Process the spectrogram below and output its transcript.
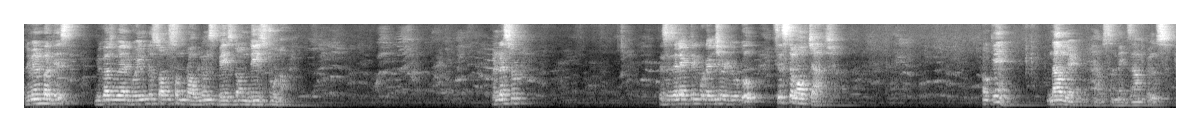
Remember this because we are going to solve some problems based on these two now. Understood? This is electric potential due to system of charge. Okay. Now let me have some examples.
